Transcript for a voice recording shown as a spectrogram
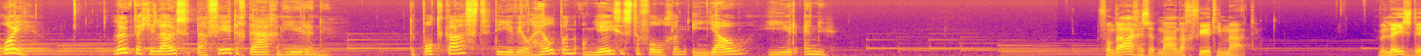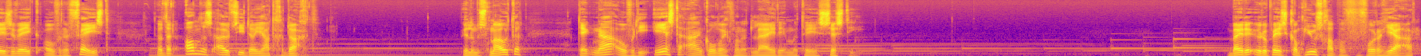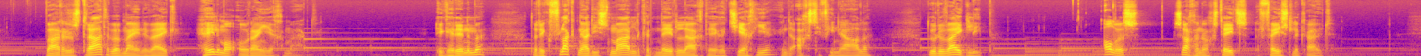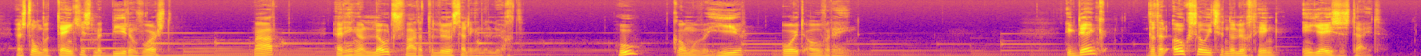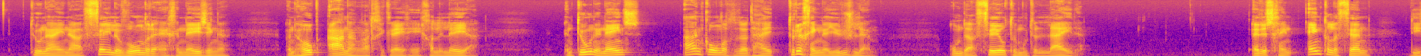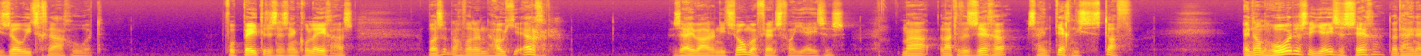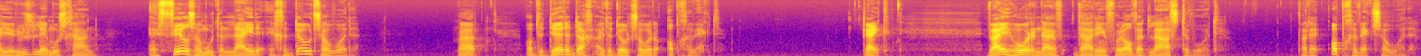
Hoi, leuk dat je luistert naar 40 dagen hier en nu. De podcast die je wil helpen om Jezus te volgen in jou, hier en nu. Vandaag is het maandag 14 maart. We lezen deze week over een feest dat er anders uitziet dan je had gedacht. Willem Smouter denkt na over die eerste aankondiging van het lijden in Matthäus 16. Bij de Europese kampioenschappen van vorig jaar waren de straten bij mij in de wijk helemaal oranje gemaakt. Ik herinner me dat ik vlak na die smadelijke nederlaag tegen Tsjechië in de achtste finale door de wijk liep. Alles zag er nog steeds feestelijk uit. Er stonden tentjes met bier en worst, maar er hing een loodzware teleurstelling in de lucht. Hoe komen we hier ooit overheen? Ik denk dat er ook zoiets in de lucht hing in Jezus' tijd toen hij na vele wonderen en genezingen een hoop aanhang had gekregen in Galilea. En toen ineens aankondigde dat hij terugging naar Jeruzalem, om daar veel te moeten lijden. Er is geen enkele fan die zoiets graag hoort. Voor Petrus en zijn collega's was het nog wel een houtje erger. Zij waren niet zomaar fans van Jezus, maar laten we zeggen zijn technische staf. En dan hoorden ze Jezus zeggen dat hij naar Jeruzalem moest gaan en veel zou moeten lijden en gedood zou worden. Maar op de derde dag uit de dood zou worden opgewekt. Kijk, wij horen daar, daarin vooral het laatste woord, dat hij opgewekt zou worden.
